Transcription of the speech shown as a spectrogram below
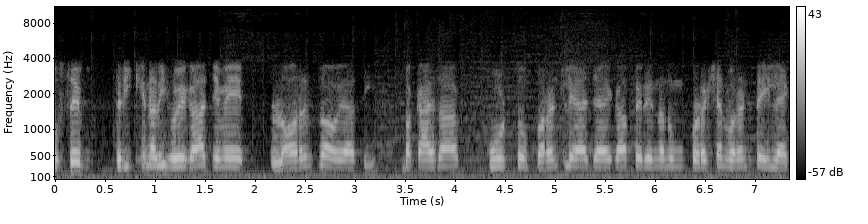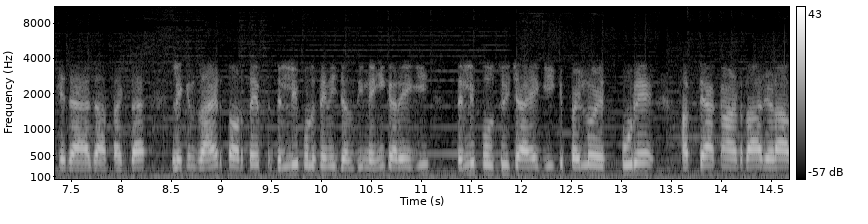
ਉਸੇ ਤਰੀਕੇ ਨਾਲ ਹੀ ਹੋਏਗਾ, ਜਿਵੇਂ ਲਾਰੈਂਸ ਦਾ ਹੋਇਆ ਸੀ। ਬਕਾਇਦਾ ਕੋਰਟ ਤੋਂ ਵਾਰੰਟ ਲਿਆ ਜਾਏਗਾ, ਫਿਰ ਇਹਨਾਂ ਨੂੰ ਪ੍ਰੋਡਕਸ਼ਨ ਵਾਰੰਟ ਤੇ ਹੀ ਲੈ ਕੇ ਜਾਇਆ ਜਾ ਸਕਦਾ ਹੈ। ਲੇਕਿਨ ਜ਼ਾਹਿਰ ਤੌਰ ਤੇ ਦਿੱਲੀ ਪੁਲਿਸ ਇਨੀ ਜਲਦੀ ਨਹੀਂ ਕਰੇਗੀ। ਦਿੱਲੀ ਪੁਲਿਸ ਵੀ ਚਾਹੇਗੀ ਕਿ ਪਹਿਲੋਂ ਇਸ ਪੂਰੇ ਹੱਤਿਆਕਾਂਡ ਦਾ ਜਿਹੜਾ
